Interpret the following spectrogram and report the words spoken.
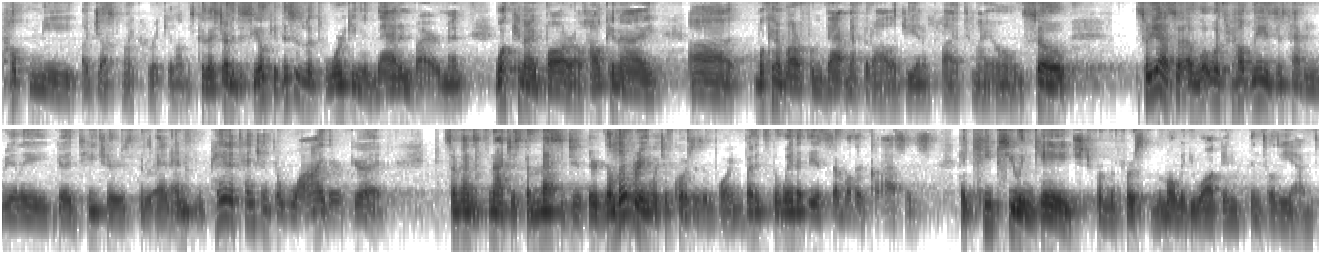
helped me adjust my curriculums because I started to see, okay, this is what's working in that environment. What can I borrow? How can I, uh, what can I borrow from that methodology and apply it to my own? So, so yeah, so uh, what, what's helped me is just having really good teachers through and, and paying attention to why they're good. Sometimes it's not just the messages they're delivering, which of course is important, but it's the way that they assemble their classes that keeps you engaged from the first moment you walk in until the end.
